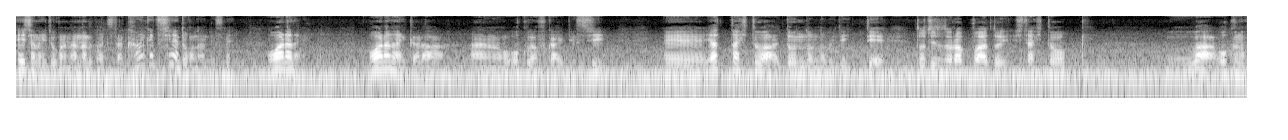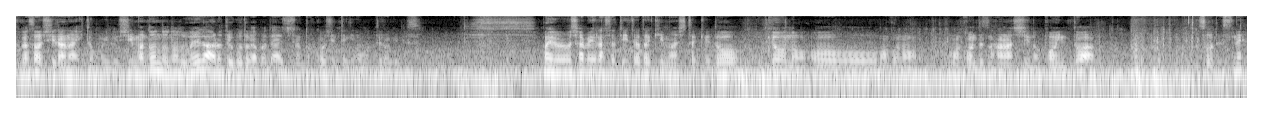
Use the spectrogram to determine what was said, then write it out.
弊社のいいところは何なのかって言ったら完結しないとこなんですね。終わらない。終わらないからあの奥が深いですし、えー、やった人はどんどん伸びていって途中でドラップアウトした人は奥の深さを知らない人もいるし、まあ、どんどんどんどん上があるということがやっぱ大事だと個人的に思ってるわけです。まあ、いろいろ喋らせていただきましたけど今日の、まあ、この、まあ、コンテンツの話のポイントはそうですね。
